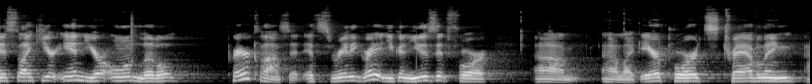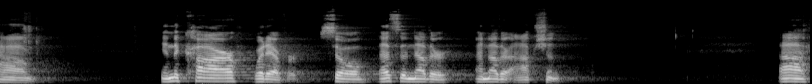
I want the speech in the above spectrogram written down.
it's like you're in your own little prayer closet. It's really great. You can use it for um, uh, like airports, traveling, um, in the car, whatever. So that's another another option. Uh,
